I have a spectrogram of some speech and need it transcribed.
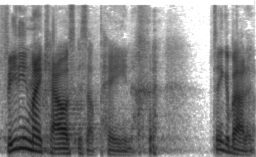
Feeding my cows is a pain. Think about it.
